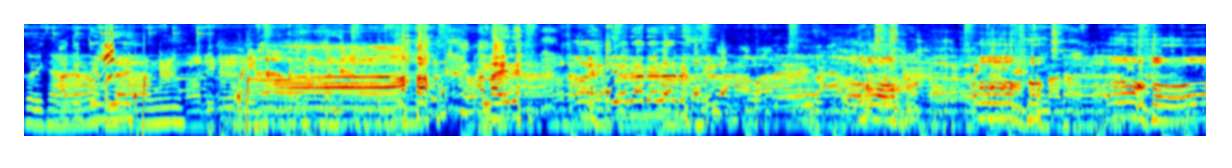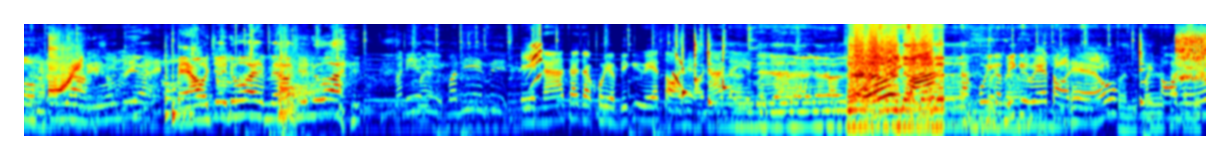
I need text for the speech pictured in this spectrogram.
สวัสดีครับมากันเต็มเลย คนดังสวัสดีครับสวัสดีครับสวัสดีครับคนดัง อะไรเนี่ยเฮ้ยเดี๋ยวเดี๋ยวเดี๋ยวเดี๋ยวเดี๋ยวมาเลยโอ้โห โอ้โหโอ้โหอย่างนี้เนี่ยแมวช่วยด้วย แมวช่วยด้วย มานี่สิมานี่สิเอ็นนะเจ้าจะคุยกับบิ๊กเวต่อแถวนะใจเย็นนะเดี๋ยวเดี๋ยวเดี๋ยวเฮ้ยเดี๋ยวฟังเดี๋ยวจะคุยกับบิ๊กเวต่อแถวไม่ต่อแถว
